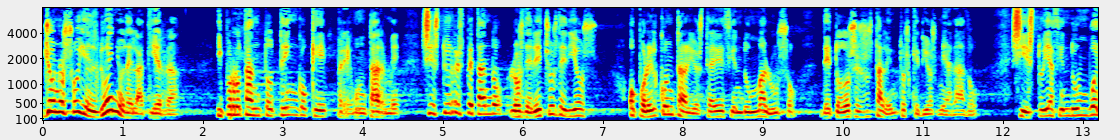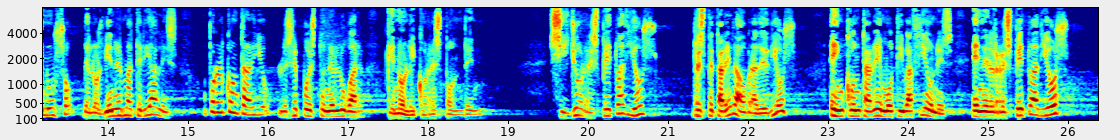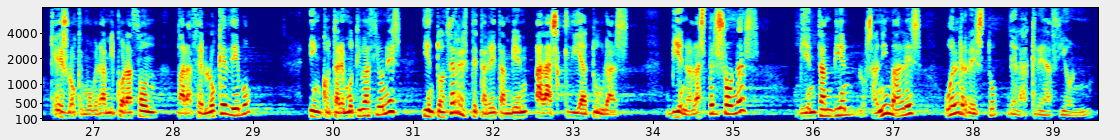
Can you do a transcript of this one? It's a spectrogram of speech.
Yo no soy el dueño de la tierra y por lo tanto tengo que preguntarme si estoy respetando los derechos de Dios o por el contrario estoy haciendo un mal uso de todos esos talentos que Dios me ha dado. Si estoy haciendo un buen uso de los bienes materiales o por el contrario, les he puesto en el lugar que no le corresponden. Si yo respeto a Dios, respetaré la obra de Dios, encontraré motivaciones en el respeto a Dios, que es lo que moverá mi corazón para hacer lo que debo, encontraré motivaciones y entonces respetaré también a las criaturas, bien a las personas, bien también los animales o el resto de la creación.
